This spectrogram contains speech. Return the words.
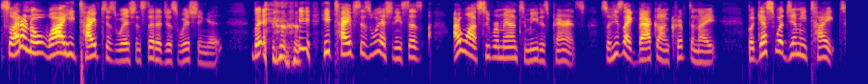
so I don't know why he typed his wish instead of just wishing it, but he he types his wish and he says, "I want Superman to meet his parents." So he's like back on Kryptonite. But guess what Jimmy typed?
